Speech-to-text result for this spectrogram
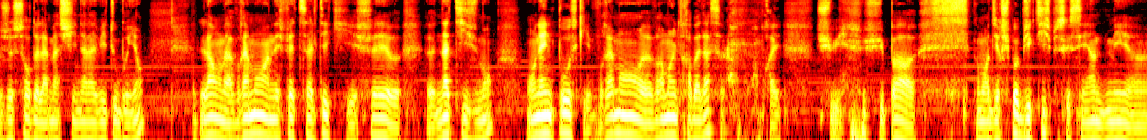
je sors de la machine à laver tout brillant. Là, on a vraiment un effet de saleté qui est fait nativement. On a une pose qui est vraiment, euh, vraiment ultra badass. après, je suis, je suis pas, euh, comment dire, je suis pas objectif parce que c'est un de mes, euh,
